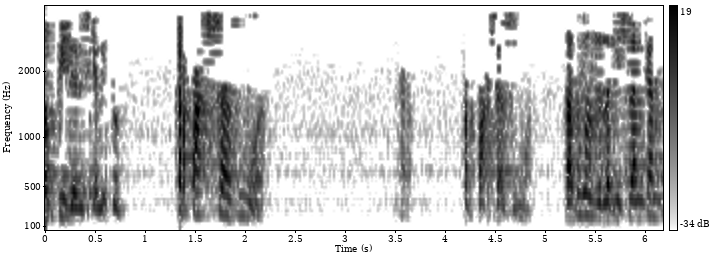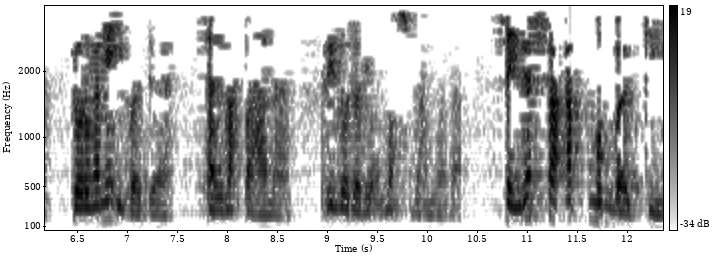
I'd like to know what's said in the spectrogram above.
lebih dari sekali itu terpaksa semua. Nah, terpaksa semua. Tapi kalau dalam Islam kan dorongannya ibadah, carilah pahala, ridho dari Allah Subhanahu wa taala. Sehingga saat membagi,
